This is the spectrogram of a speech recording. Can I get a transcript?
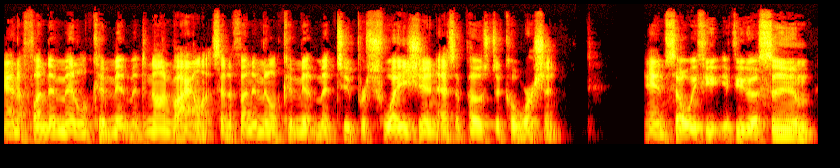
and a fundamental commitment to nonviolence and a fundamental commitment to persuasion as opposed to coercion. And so if you if you assume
